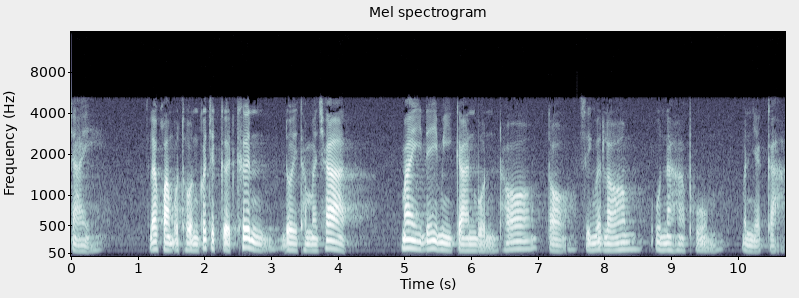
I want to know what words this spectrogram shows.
ใจ และความอดทนก็จะเกิดขึ้นโดยธรรมชาติ ไม่ได้มีการบ่นท้อต่อสิ่งแวดล้อม อุณหภูมิ บรรยากาศ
